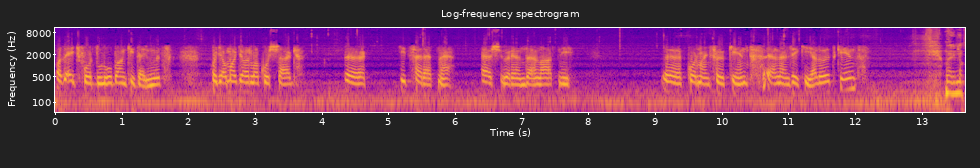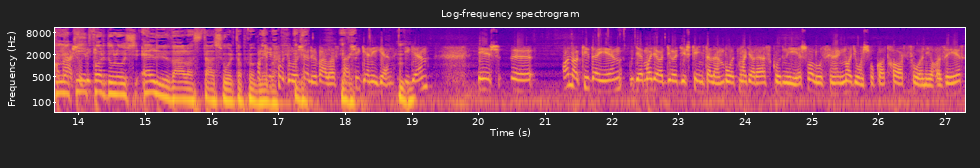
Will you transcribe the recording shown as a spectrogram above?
az egyfordulóban kiderült, hogy a magyar lakosság ö, kit szeretne első renden látni ö, kormányfőként, ellenzéki jelöltként. Mármint, hogy a, a kétfordulós előválasztás volt a probléma. A kétfordulós igen. előválasztás, igen, igen, igen. Uh-huh. igen. És ö, annak idején ugye Magyar György is kénytelen volt magyarázkodni, és valószínűleg nagyon sokat harcolni azért,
